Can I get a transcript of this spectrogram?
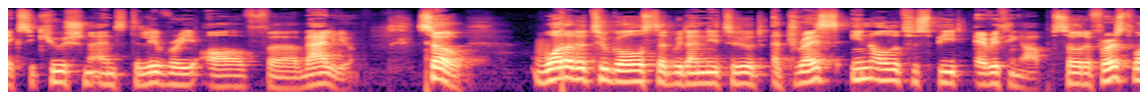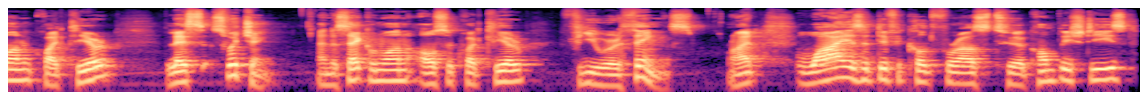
execution and delivery of uh, value. So what are the two goals that we then need to address in order to speed everything up? So the first one, quite clear, less switching. And the second one, also quite clear, fewer things right? Why is it difficult for us to accomplish these?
